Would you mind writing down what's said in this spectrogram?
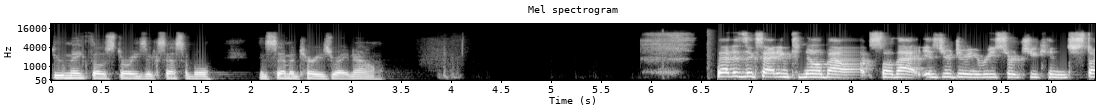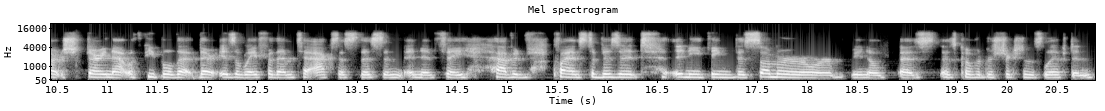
do make those stories accessible in cemeteries right now. that is exciting to know about so that as you're doing research you can start sharing that with people that there is a way for them to access this and, and if they have plans to visit anything this summer or you know as as covid restrictions lift and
